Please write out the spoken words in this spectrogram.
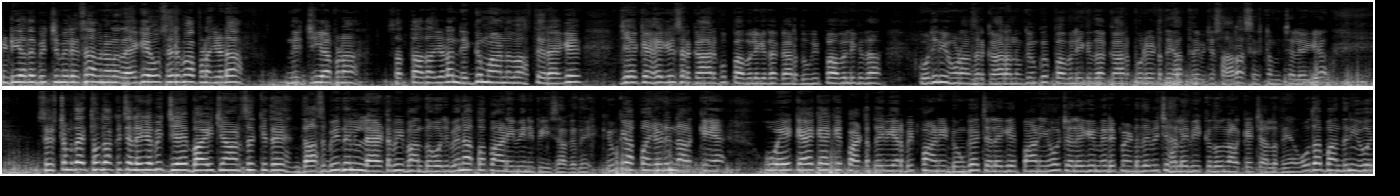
ਇੰਡੀਆ ਦੇ ਵਿੱਚ ਮੇਰੇ ਹਿਸਾਬ ਨਾਲ ਰਹਿ ਗਏ, ਉਹ ਸਿਰਫ ਆਪਣਾ ਜਿਹੜਾ ਨਿੱਜੀ ਆਪਣਾ ਸੱਤਾ ਦਾ ਜਿਹੜਾ ਨਿੱਘ ਮਾਣਨ ਵਾਸਤੇ ਰਹਿ ਗਏ, ਜੇ ਕਹੇਗੀ ਸਰਕਾਰ ਕੋਈ ਪਬਲਿਕ ਦਾ ਕਰ ਦੂਗੀ ਪਬਲਿਕ ਦਾ ਕੁਝ ਨਹੀਂ ਹੋਣਾ ਸਰਕਾਰਾਂ ਨੂੰ, ਕਿਉਂਕਿ ਪਬਲਿਕ ਦਾ ਕਾਰਪੋਰੇਟ ਦੇ ਹੱਥ ਦੇ ਵਿੱਚ ਸਾਰਾ ਸਿਸਟਮ ਚਲੇ ਗਿਆ। ਸਿਸਟਮ ਤਾਂ ਇੱਥੋਂ ਤੱਕ ਚਲੇ ਗਿਆ ਵੀ ਜੇ ਬਾਈ ਚਾਂਸ ਕਿਤੇ 10-20 ਦਿਨ ਲਾਈਟ ਵੀ ਬੰਦ ਹੋ ਜਵੇ ਨਾ, ਆਪਾਂ ਪਾਣੀ ਵੀ ਨਹੀਂ ਪੀ ਸਕਦੇ। ਕਿਉਂਕਿ ਆਪਾਂ ਜਿਹੜੇ ਨਲਕੇ ਆ ਉਹ ਇਹ ਕਹਿ ਕਹਿ ਕੇ ਪੱਟਦੇ ਵੀ ਯਾਰ ਵੀ ਪਾਣੀ ਡੂੰਘੇ ਚਲੇ ਗਏ, ਪਾਣੀ ਉਹ ਚਲੇ ਗਏ, ਮੇਰੇ ਪਿੰਡ ਦੇ ਵਿੱਚ ਹਲੇ ਵੀ ਇੱਕ ਦੋ ਨਲਕੇ ਚੱਲਦੇ ਆ ਉਹ ਤਾਂ ਬੰਦ ਨਹੀਂ ਹੋਏ।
